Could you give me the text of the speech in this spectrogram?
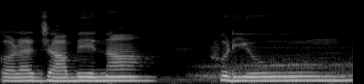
করা যাবে না। হরি ওম।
